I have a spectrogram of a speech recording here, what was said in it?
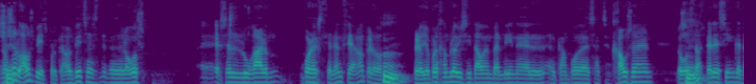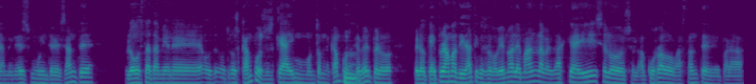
no solo Auschwitz, porque Auschwitz es, desde luego es el lugar por excelencia, ¿no? Pero, hmm. pero yo, por ejemplo, he visitado en Berlín el, campo de Sachsenhausen, luego está Teresin, que también es muy interesante, luego está también eh, otros campos, es que hay un montón de campos hmm. que ver, pero, pero que hay programas didácticos. El gobierno alemán, la verdad es que ahí se lo, se lo ha currado bastante para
